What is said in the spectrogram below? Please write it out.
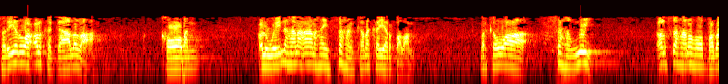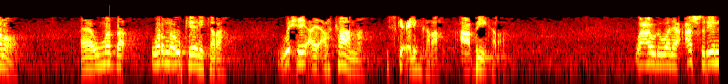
Sariyada waa colka gaalada ah. Kooban. Colweynahana aan ahayn sahankana ka yar badan. Marka waa sahan weyn col sahanahoo badanoo ummadda warna u keeni kara wixii ay arkaanna iska celin karaa caabiyi karaa waxa uhi walicashrin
